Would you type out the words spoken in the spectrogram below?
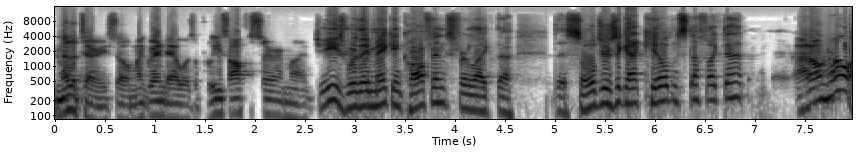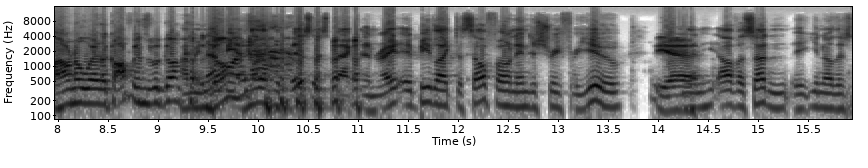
military. So my granddad was a police officer, and my Geez, were they making coffins for like the the soldiers that got killed and stuff like that? I don't know, I don't know where the coffins were going. I mean, that'd be a hell of a business back then, right? It'd be like the cell phone industry for you. yeah, And then all of a sudden, you know, there's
